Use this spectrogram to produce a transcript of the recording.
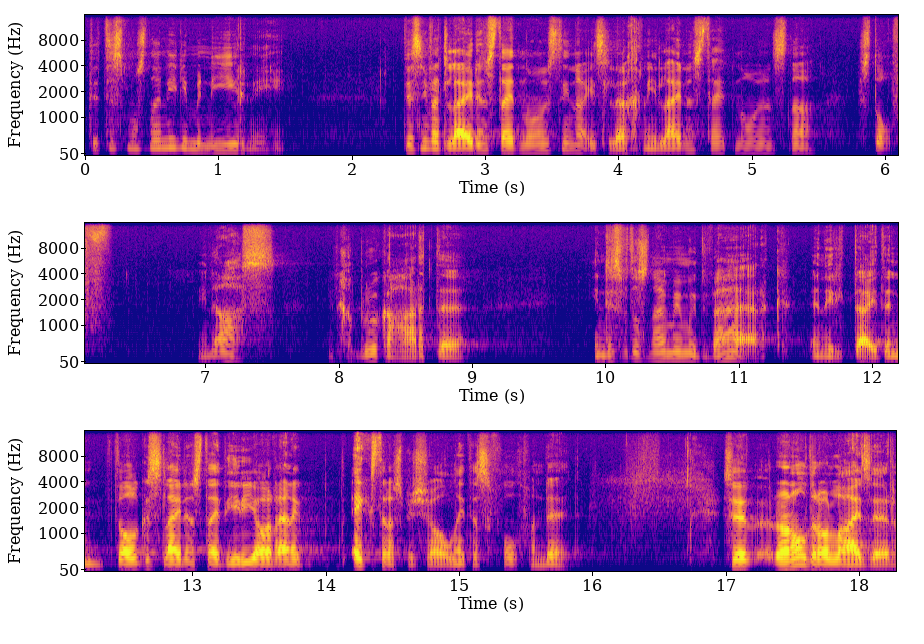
Dit is mos nou nie die manier nie. Dis nie wat lydenstyd nooi ons nie na iets lig nie. Lydenstyd nooi ons na stof en as en gebroke harte. En dis wat ons nou mee moet werk in hierdie tyd. En dalk is lydenstyd hierdie jaar eintlik ekstra spesiaal net as gevolg van dit. So Ronald Rolheiser,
